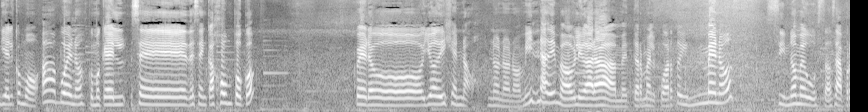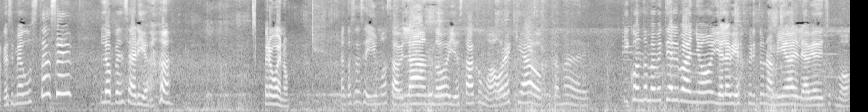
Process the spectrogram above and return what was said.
Y él como, ah, bueno, como que él se desencajó un poco. Pero yo dije, no, no, no, no. A mí nadie me va a obligar a meterme al cuarto y menos si no me gusta. O sea, porque si me gustase, lo pensaría. Pero bueno, entonces seguimos hablando y yo estaba como, ¿ahora qué hago? Puta madre. Y cuando me metí al baño, ya le había escrito una amiga y le había dicho como,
